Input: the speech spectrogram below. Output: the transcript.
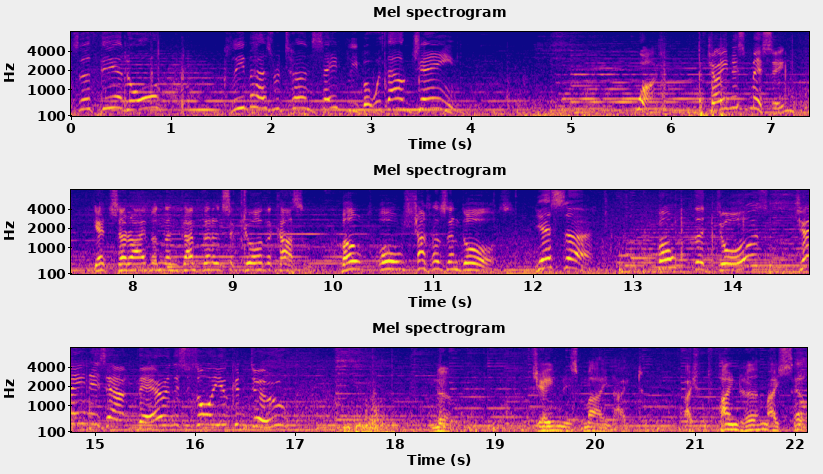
Sir Theodore! Cleaver has returned safely, but without Jane. What? Jane is missing? Get Sir Ivan and Gunther and secure the castle. Bolt all shutters and doors. Yes, sir. Bolt the doors? Jane is out there and this is all you can do? No. Jane is my knight. I shall find her myself.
